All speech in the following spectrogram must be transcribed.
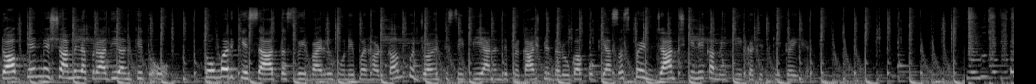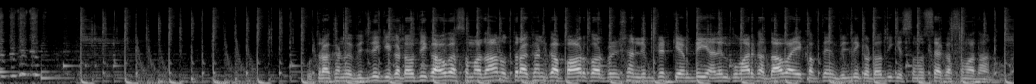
टॉप टेन में शामिल अपराधी अंकित तोमर के साथ तस्वीर वायरल होने पर हड़कंप ज्वाइंट सीपी आनंद प्रकाश ने दरोगा को किया सस्पेंड। जाँच के लिए कमेटी गठित की गई है। उत्तराखंड में बिजली की कटौती का होगा समाधान। उत्तराखंड का पावर कॉर्पोरेशन लिमिटेड के एमडी अनिल कुमार का दावा, एक हफ़्ते में बिजली कटौती की समस्या का समाधान होगा।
